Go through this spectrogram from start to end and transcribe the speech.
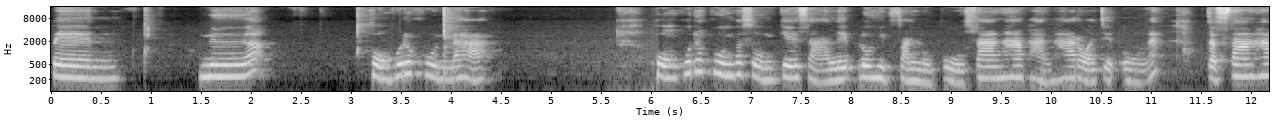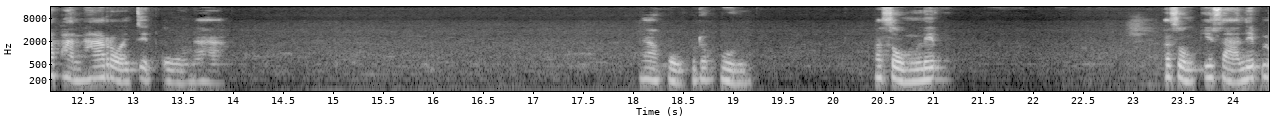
เป็นเนื้อผงพุทธคุณนะคะผงพุทธคุณผสมเกสาเล็บโลหิตฟันหลวงปู่สร้าง 5,507 องค์นะจะสร้าง 5,507 องค์นะคะนะคะผงพุทธคุณ ผสมเล็บ ผสมเกสาเล็บโล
